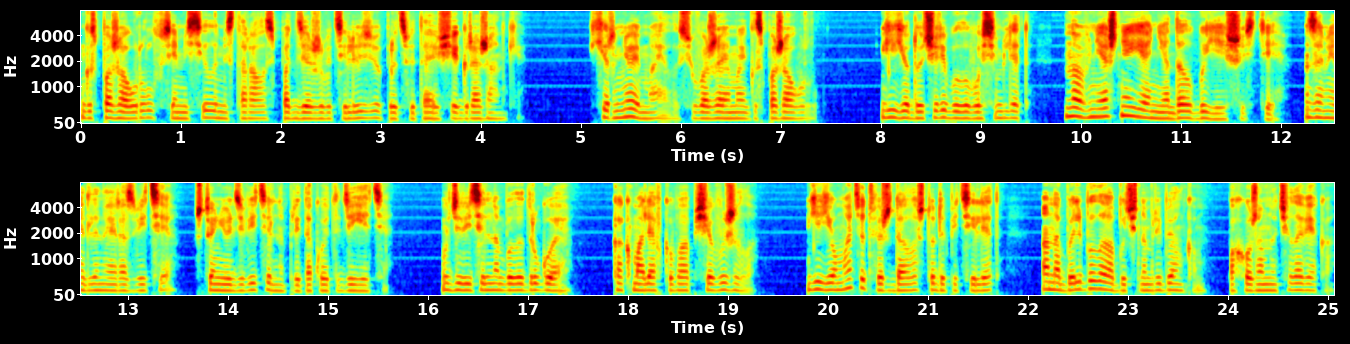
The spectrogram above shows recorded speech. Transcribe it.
Госпожа Урл всеми силами старалась поддерживать иллюзию процветающей горожанки. Хернёй маялась уважаемая госпожа Урл. Ее дочери было восемь лет, но внешне я не дал бы ей шести. Замедленное развитие, что неудивительно при такой-то диете. Удивительно было другое. Как малявка вообще выжила? Ее мать утверждала, что до пяти лет Аннабель была обычным ребенком, похожим на человека.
